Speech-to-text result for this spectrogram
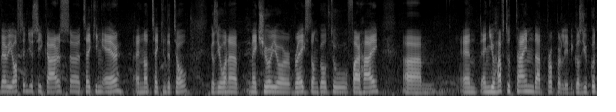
very often you see cars uh, taking air and not taking the tow because you want to make sure your brakes don't go too far high. Um, and, and you have to time that properly because you could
